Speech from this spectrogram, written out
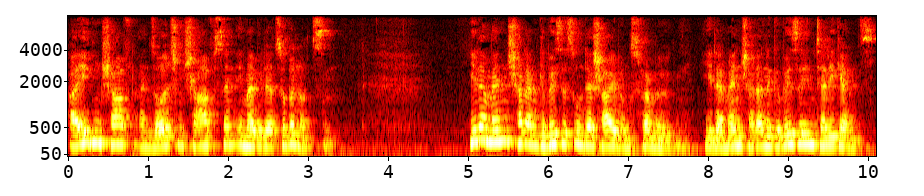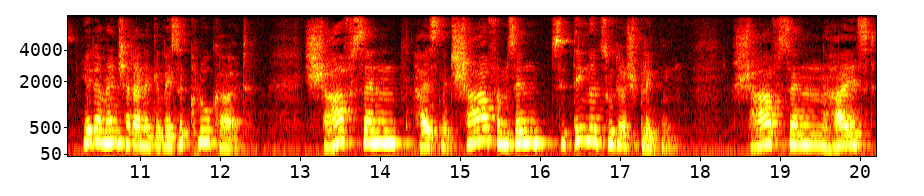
Eigenschaft, einen solchen Scharfsinn immer wieder zu benutzen. Jeder Mensch hat ein gewisses Unterscheidungsvermögen. Jeder Mensch hat eine gewisse Intelligenz. Jeder Mensch hat eine gewisse Klugheit. Scharfsinn heißt mit scharfem Sinn Dinge zu durchblicken. Scharfsinn heißt,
